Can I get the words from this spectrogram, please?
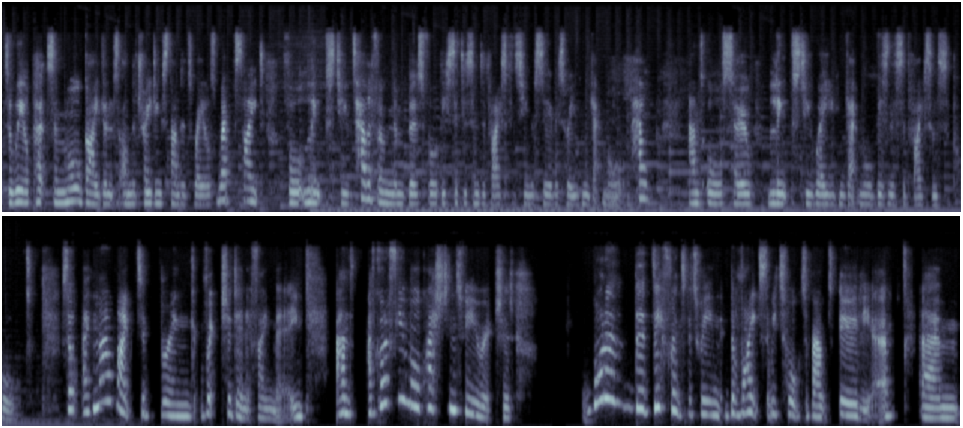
So we'll put some more guidance on the Trading Standards Wales website for links to telephone numbers for the Citizens Advice Consumer Service where you can get more help and also links to where you can get more business advice and support. So I'd now like to bring Richard in, if I may. And I've got a few more questions for you, Richard. What are the difference between the rights that we talked about earlier, um,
